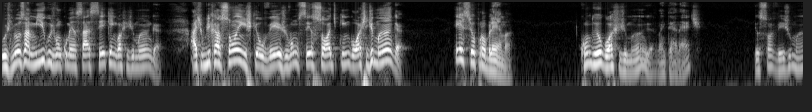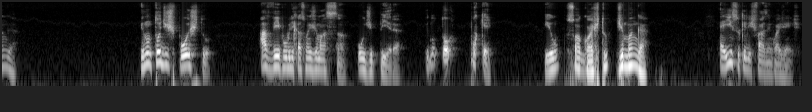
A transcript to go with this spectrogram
Os meus amigos vão começar a ser quem gosta de manga. As publicações que eu vejo vão ser só de quem gosta de manga. Esse é o problema. Quando eu gosto de manga na internet, eu só vejo manga. Eu não estou disposto a ver publicações de maçã ou de pera. Eu não tô. Por quê? Eu só gosto de manga. É isso que eles fazem com a gente.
